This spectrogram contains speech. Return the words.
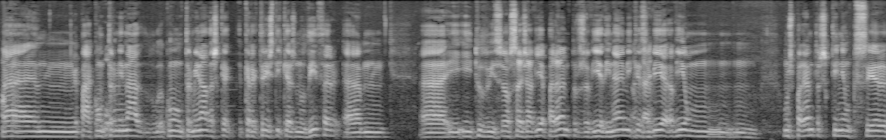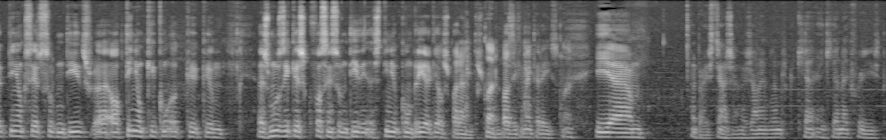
Okay. Um, pá, com, determinado, com determinadas características no Dither um, uh, e, e, tudo isso. Ou seja, havia parâmetros, havia dinâmicas, okay. havia, havia um, um, uns parâmetros que tinham que ser, tinham que ser submetidos uh, ou que tinham que, que, que as músicas que fossem submetidas tinham que cumprir aqueles parâmetros. Claro. Basicamente era isso. Claro. E um, isto já, já, já, nem me lembro que, em que ano é que foi isto.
